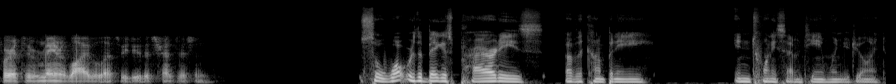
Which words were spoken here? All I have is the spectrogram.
for it to remain reliable as we do this transition. So, what were the biggest priorities of the company in 2017 when you joined?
